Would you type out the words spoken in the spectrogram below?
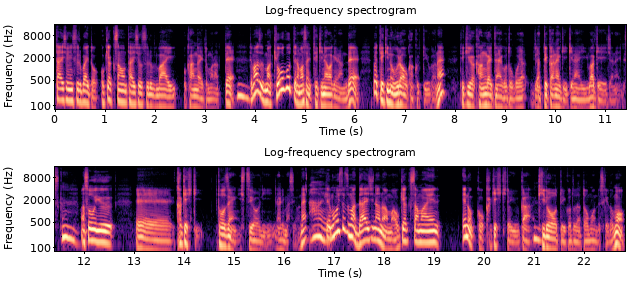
対象にする場合とお客さんを対象する場合を考えてもらって、うん。でまずまあ競合っていうのはまさに敵なわけなんでやっぱり敵の裏をかくっていうかね敵が考えてないことをこうややっていかなきゃいけないわけじゃないですか。うん。まあ、そういう、えー駆け引き当然必要になりますよね。はい。でもう一つまあ大事なのはまあお客様へへのこう駆け引きというかうん。軌道ということだと思うんですけども、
